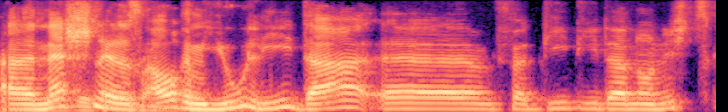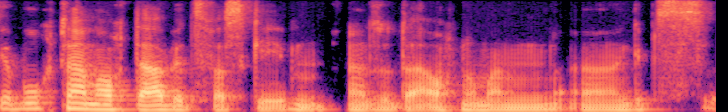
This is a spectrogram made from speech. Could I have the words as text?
Äh, National ist auch im Juli. Da, äh, für die, die da noch nichts gebucht haben, auch da wird es was geben. Also da auch nochmal, äh, gibt es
